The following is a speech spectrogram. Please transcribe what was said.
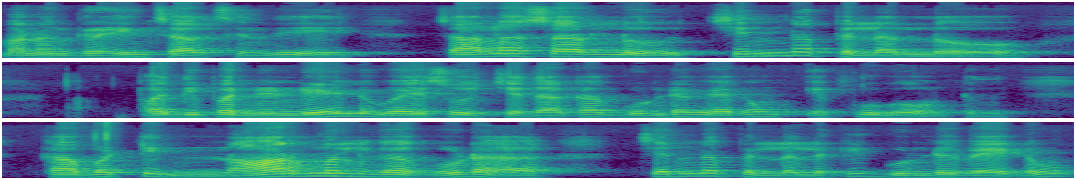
మనం గ్రహించాల్సింది చాలాసార్లు చిన్న పిల్లల్లో పది పన్నెండేళ్ళు వయసు వచ్చేదాకా గుండె వేగం ఎక్కువగా ఉంటుంది. కాబట్టి నార్మల్గా కూడా చిన్న పిల్లలకి గుండె వేగం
